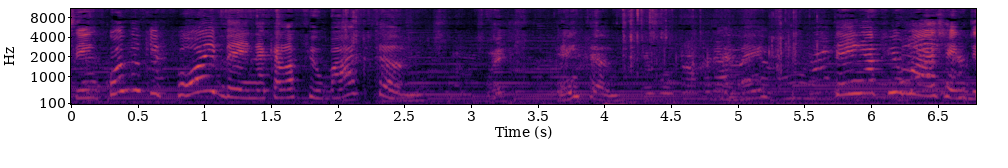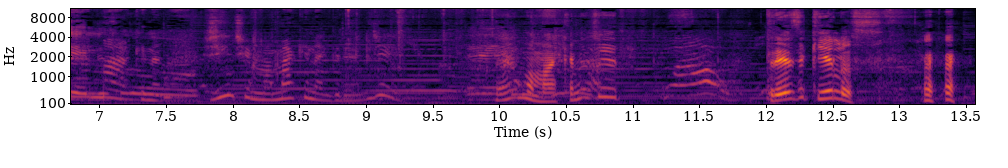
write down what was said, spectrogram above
Sim, quando que foi, bem, naquela filmagem, Tami? Tami? Eu vou procurar. Tem a filmagem deles. máquina. no- Gente, uma máquina grande? É uma máquina de Uau! 13 quilos.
